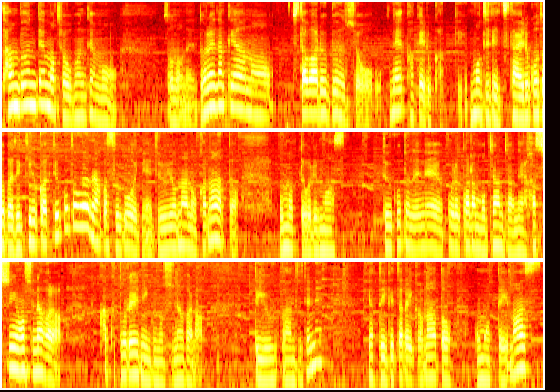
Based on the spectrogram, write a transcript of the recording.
短文でも長文でもそのねどれだけあの伝わる文章をね書けるかっていう文字で伝えることができるかっていうことがなんかすごいね重要なのかなと思っております。ということでねこれからもじゃんじゃんね発信をしながら書くトレーニングもしながらっていう感じでねやっていけたらいいかなと思っています。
